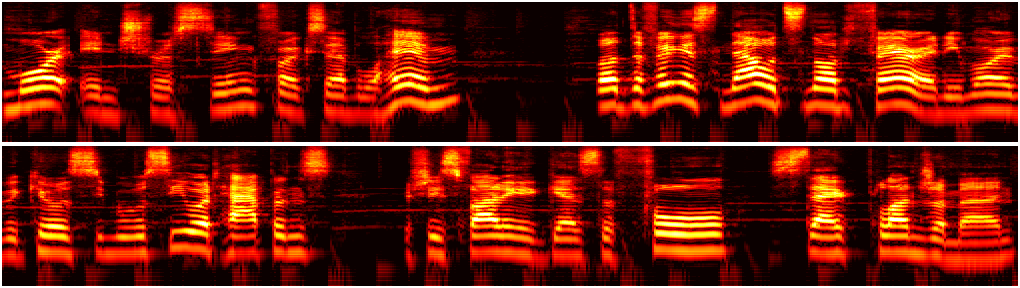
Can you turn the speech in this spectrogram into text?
more interesting. For example, him. But the thing is, now it's not fair anymore because we will see what happens if she's fighting against a full stack plunger man.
